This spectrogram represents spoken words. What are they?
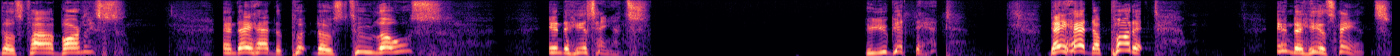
those five barleys and they had to put those two loaves into his hands. Do you get that? They had to put it into his hands.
